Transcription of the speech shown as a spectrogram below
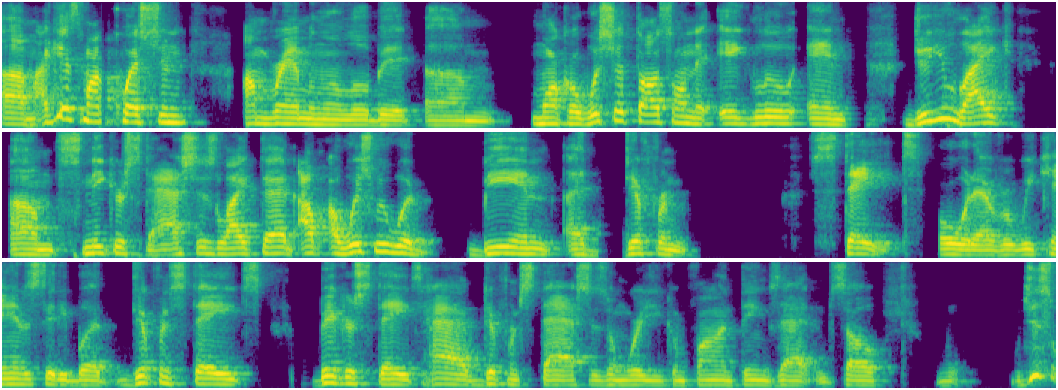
um, I guess my question, I'm rambling a little bit. Um, Marco, what's your thoughts on the igloo? And do you like um, sneaker stashes like that? I, I wish we would be in a different state or whatever. We Kansas City, but different states, bigger states have different stashes on where you can find things at. And so just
